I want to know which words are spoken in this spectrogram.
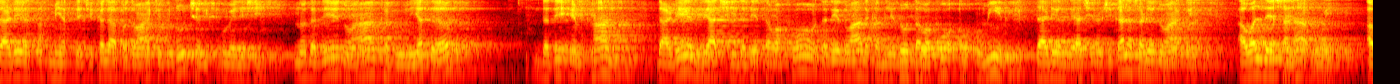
دا ډېر اهمیت دی چې کله په دعا کې درود شریف وویل شي نو د دې دعا قبولیت د دې امکان دا ډېر زیات شي د دې توقع د دې دعا د قبلېدو توقع او امید دا ډېر زیات شي نو چې کله سړی دعا کوي اول دې ثنا وای او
